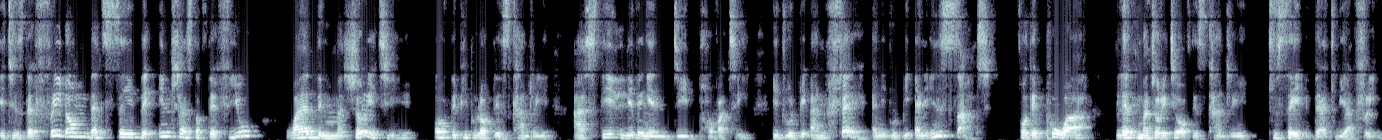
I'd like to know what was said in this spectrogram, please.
it is the freedom that saves the interest of the few, while the majority of the people of this country are still living in deep poverty. It would be unfair and it would be an insult for the poor black majority of this country to say that we are free.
